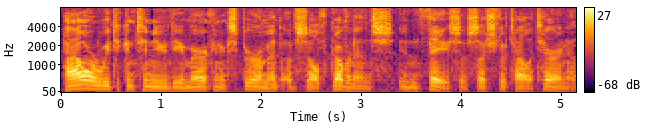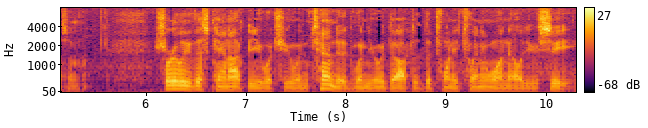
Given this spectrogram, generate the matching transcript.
How are we to continue the American experiment of self-governance in face of such totalitarianism? Surely this cannot be what you intended when you adopted the 2021 LUC.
